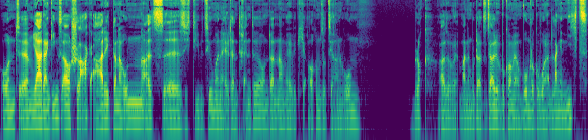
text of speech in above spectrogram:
Und ähm, ja, dann ging es auch schlagartig dann nach unten, als äh, sich die Beziehung meiner Eltern trennte. Und dann haben wir wirklich auch im sozialen Wohnblock, also meine Mutter hat Sozialhilfe bekommen, wir haben im Wohnblock gewohnt, hat lange nichts.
